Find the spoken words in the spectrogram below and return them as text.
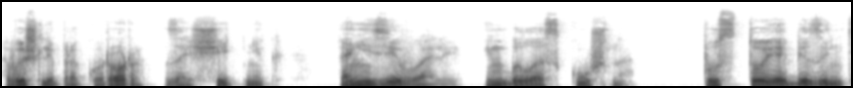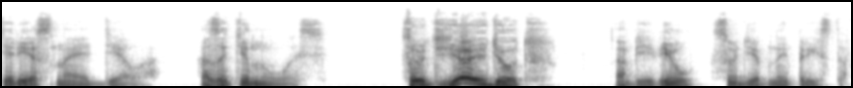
Вышли прокурор, защитник. Они зевали, им было скучно. Пустое безинтересное дело. А затянулось. «Судья идет!» — объявил судебный пристав.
